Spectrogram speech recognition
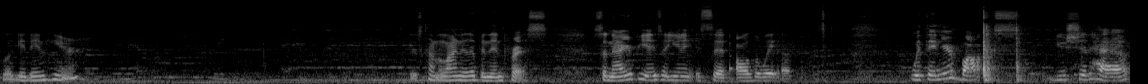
Plug it in here. Just kind of line it up and then press. So now your piezo unit is set all the way up. Within your box, you should have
